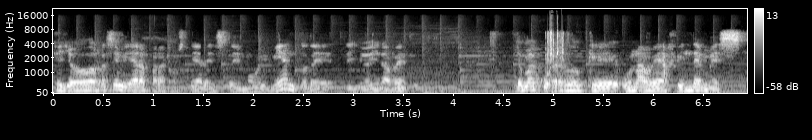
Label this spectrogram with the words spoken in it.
que yo recibiera para costear ese movimiento de, de yo ir a verlo. Yo me acuerdo que una vez a fin de mes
